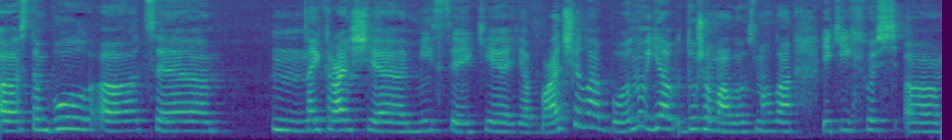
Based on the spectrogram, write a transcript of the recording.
е, Стамбул е, це найкраще місце, яке я бачила, бо ну я дуже мало змогла якихось. е,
